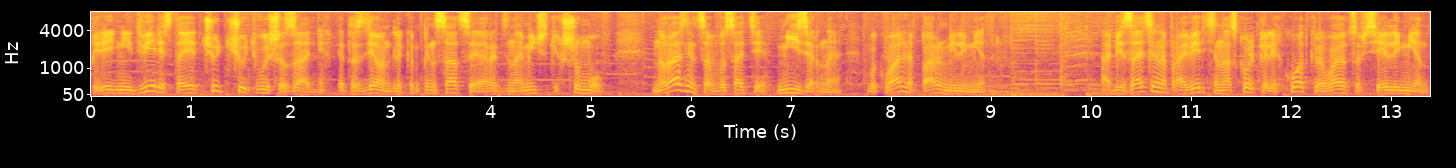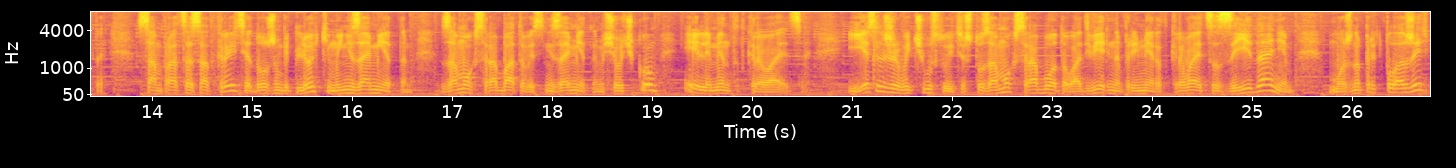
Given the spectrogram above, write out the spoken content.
Передние двери стоят чуть-чуть выше задних. Это сделано для компенсации аэродинамических шумов. Но разница в высоте мизерная, буквально пару миллиметров. Обязательно проверьте, насколько легко открываются все элементы. Сам процесс открытия должен быть легким и незаметным. Замок срабатывает с незаметным щелчком, и элемент открывается. Если же вы чувствуете, что замок сработал, а дверь, например, открывается с заеданием, можно предположить,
